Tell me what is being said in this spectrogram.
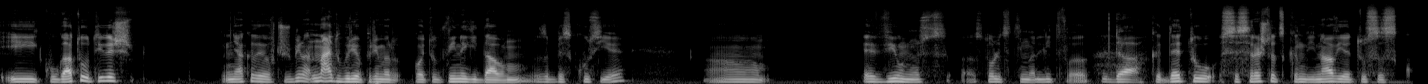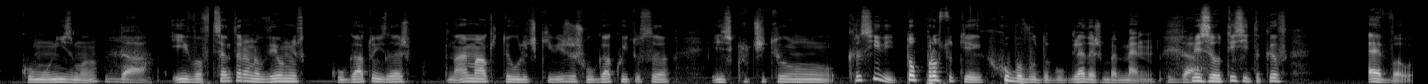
И когато отидеш някъде в чужбина, най-добрият пример, който винаги давам за безкусие, е Вилнюс, столицата на Литва, да. където се срещат Скандинавието с комунизма. Да. И в центъра на Вилнюс, когато излезеш най-малките улички, виждаш луга, които са изключително красиви. То просто ти е хубаво да го гледаш, бе мен. Да. Мисля, ти си такъв евала.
